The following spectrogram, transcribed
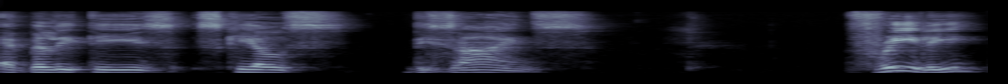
abilities, skills, designs freely,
